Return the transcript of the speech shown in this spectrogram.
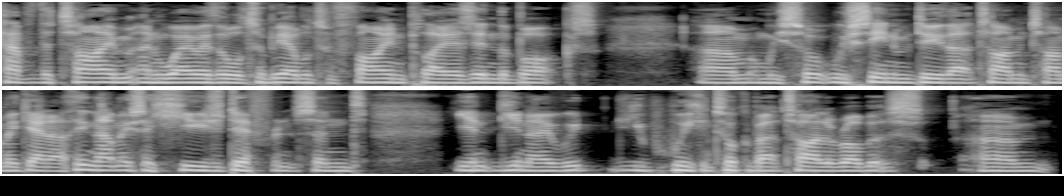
have the time and wherewithal to be able to find players in the box. Um, and we saw we've seen him do that time and time again. I think that makes a huge difference. And you, you know, we we can talk about Tyler Roberts' um,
